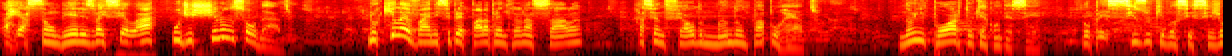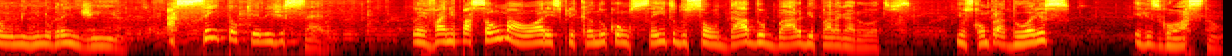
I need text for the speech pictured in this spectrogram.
A reação deles vai selar o destino do soldado. No que Levine se prepara para entrar na sala, Hassenfeld manda um papo reto. Não importa o que acontecer, eu preciso que você seja um menino grandinho. Aceita o que eles disserem. Levine passa uma hora explicando o conceito do soldado Barbie para garotos. E os compradores, eles gostam.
